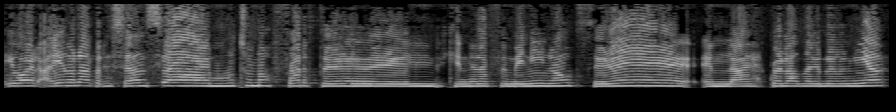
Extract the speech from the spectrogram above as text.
igual hay una presencia mucho más fuerte del género femenino, se ve en las escuelas de agronomía.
